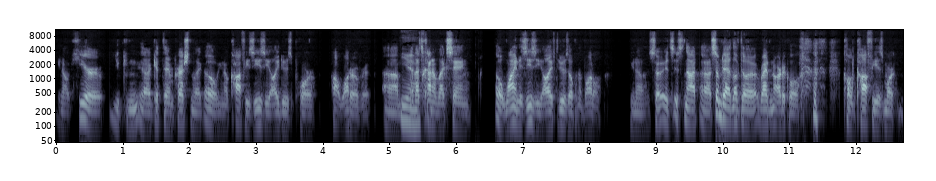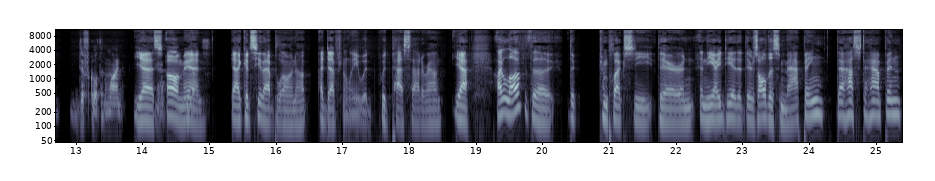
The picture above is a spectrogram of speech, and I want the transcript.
you know here you can uh, get the impression like, oh, you know, coffee's easy. All you do is pour hot water over it, um, Yeah. and that's kind of like saying oh, wine is easy. All you have to do is open the bottle. You know, so it's it's not. Uh, someday I'd love to write an article called "Coffee is more difficult than wine." Yes. Yeah. Oh man. Yeah, I could see that blowing up. I definitely would would pass that around. Yeah. I love the the complexity there and and the idea that there's all this mapping that has to happen.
